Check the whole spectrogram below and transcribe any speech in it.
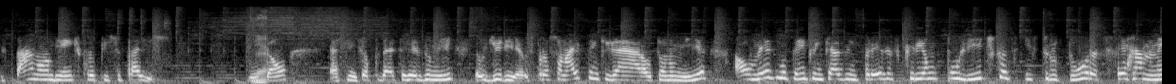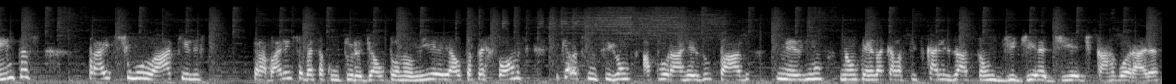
estar num ambiente propício para isso. É. Então, assim, se eu pudesse resumir, eu diria, os profissionais têm que ganhar autonomia, ao mesmo tempo em que as empresas criam políticas, estruturas, ferramentas para estimular que eles trabalhem sobre essa cultura de autonomia e alta performance e que elas consigam apurar resultado, mesmo não tendo aquela fiscalização de dia a dia de carga horária,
